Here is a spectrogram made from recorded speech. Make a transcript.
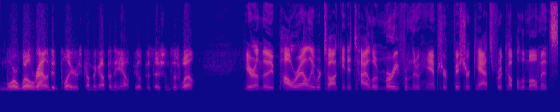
more well-rounded players coming up in the outfield positions as well. Here on the Power Alley, we're talking to Tyler Murray from the New Hampshire Fisher Cats for a couple of moments.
